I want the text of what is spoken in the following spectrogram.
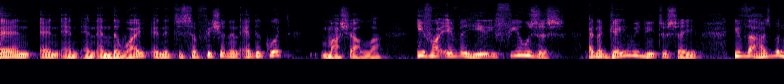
and and and and, and the wife, and it is sufficient and adequate, mashallah. If however he refuses, and again we need to say, if the husband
